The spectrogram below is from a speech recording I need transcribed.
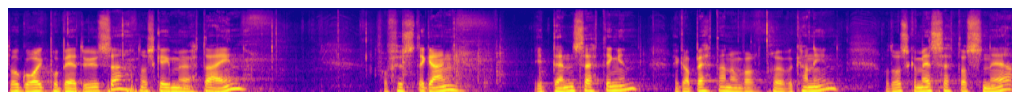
Da går jeg på bedehuset. Da skal jeg møte en for første gang i den settingen. Jeg har bedt han om å være prøvekanin. Og Da skal vi sette oss ned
